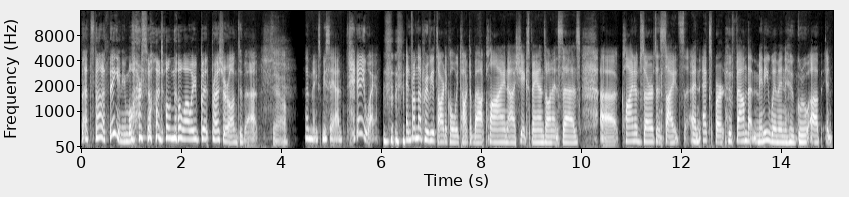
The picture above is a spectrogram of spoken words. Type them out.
that's not a thing anymore. So I don't know why we put pressure onto that. yeah. That makes me sad. Anyway, and from that previous article we talked about Klein, uh, she expands on it and says uh, Klein observes and cites an expert who found that many women who grew up in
